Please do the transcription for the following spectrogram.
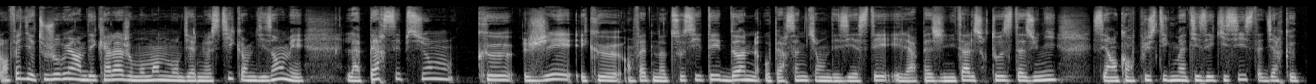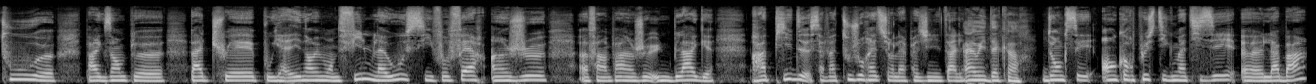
en fait il y a toujours eu un décalage au moment de mon diagnostic en me disant mais la perception que j'ai et que en fait notre société donne aux personnes qui ont des IST et l'herpès génital, surtout aux États-Unis, c'est encore plus stigmatisé qu'ici. C'est-à-dire que tout, euh, par exemple, euh, Bad Trip, où il y a énormément de films, là où s'il faut faire un jeu, enfin pas un jeu, une blague rapide, ça va toujours être sur l'herpès génital. Ah oui, d'accord. Donc c'est encore plus stigmatisé euh, là-bas.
